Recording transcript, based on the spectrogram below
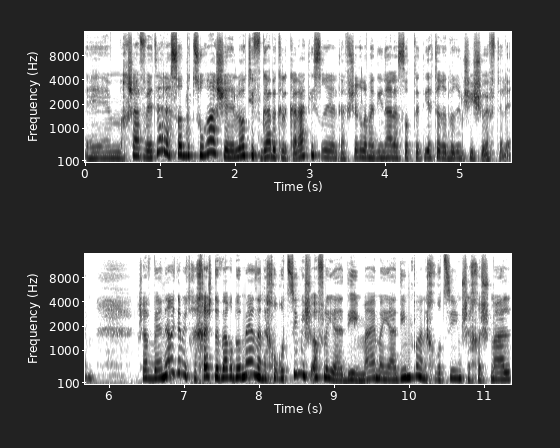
אמ, עכשיו, ואת זה לעשות בצורה שלא תפגע בכלכלת ישראל, תאפשר למדינה לעשות את יתר הדברים שהיא שואפת אליהם. עכשיו, באנרגיה מתרחש דבר דומה, אז אנחנו רוצים לשאוף ליעדים. מה הם היעדים פה? אנחנו רוצים שהחשמל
